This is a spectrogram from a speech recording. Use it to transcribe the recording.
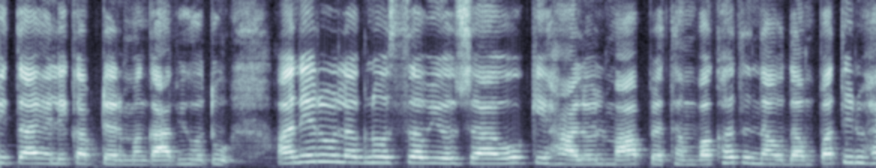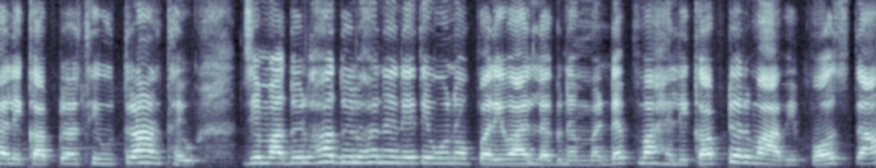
પિતાએ હેલિકોપ્ટર મંગાવ્યું હતું. અનેરો લગ્નોત્સવ યોજાયો કે હાલોલમાં પ્રથમ વખત નવ દંપતીનું હેલિકોપ્ટરથી ઉતરાણ થયું. જેમાં દુલ્હા દુલ્હન અને તેઓનો પરિવાર લગ્ન મંડપમાં હેલિકોપ્ટરમાં આવી પહોંચતા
